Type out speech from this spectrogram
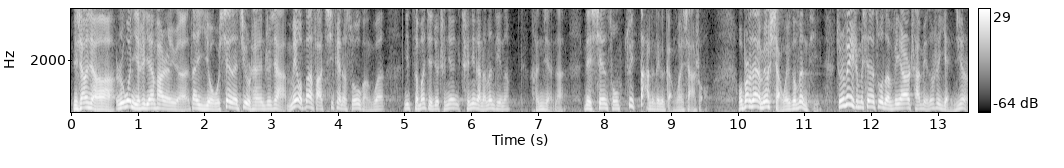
你想想啊，如果你是研发人员，在有限的技术条件之下，没有办法欺骗的所有感官，你怎么解决沉浸沉浸感的问题呢？很简单，你得先从最大的那个感官下手。我不知道大家有没有想过一个问题，就是为什么现在做的 VR 产品都是眼镜？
